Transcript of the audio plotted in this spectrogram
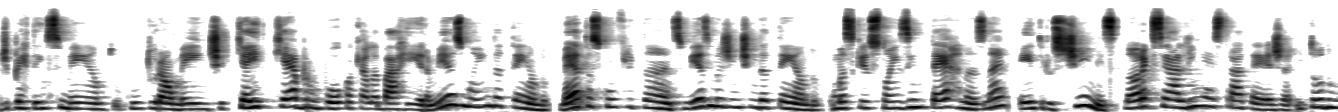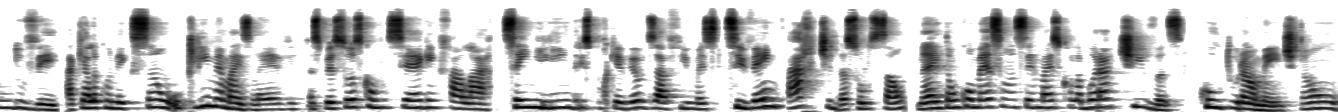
de pertencimento culturalmente, que aí quebra um pouco aquela barreira, mesmo ainda tendo metas conflitantes, mesmo a gente ainda tendo umas questões internas, né, entre os times, na hora que você alinha a estratégia e todo mundo vê aquela conexão, o clima é mais leve, as pessoas conseguem falar sem milindres porque vê o desafio, mas se vê parte da solução, né? Então começam a ser mais colaborativas culturalmente. Então,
